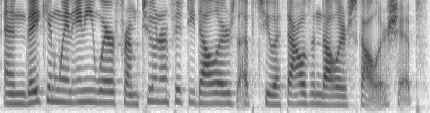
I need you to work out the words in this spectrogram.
And they can win anywhere from $250 up to $1,000 scholarships.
